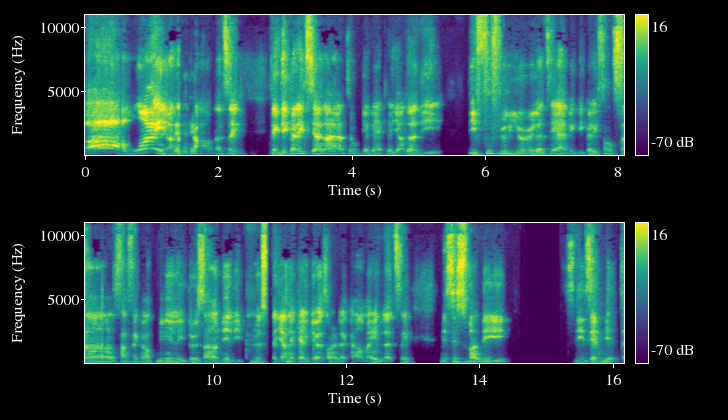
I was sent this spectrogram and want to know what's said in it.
oh, ouais! Encore, tu sais. Fait que des collectionneurs au Québec, il y en a des, des fous furieux là, avec des collections de 100, 150 000 et 200 000 et plus. Il y en a quelques-uns quand même, là, mais c'est souvent des, des ermites.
